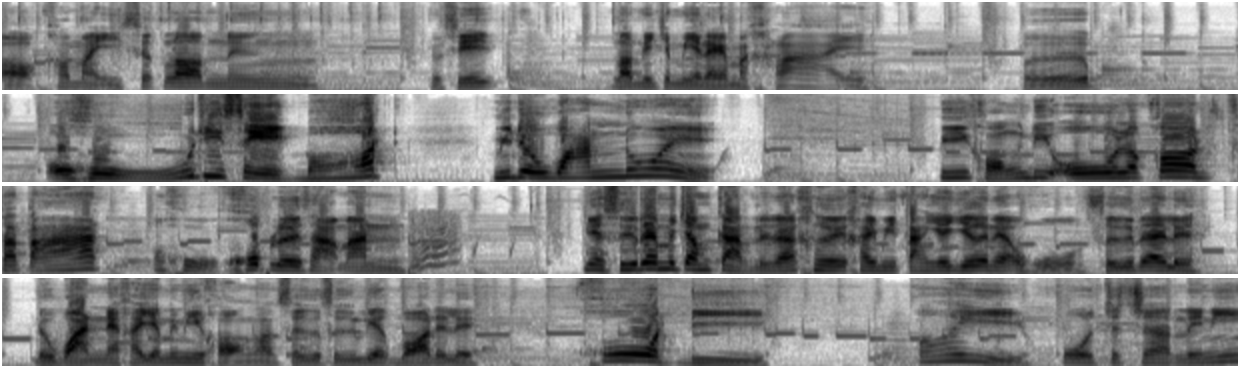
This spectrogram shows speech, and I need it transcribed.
ออกเข้ามาอีกสักรอบหนึ่งดูซิรอบนี้จะมีอะไรมาขายปึ๊บ โอ้โห ที่เสกบอส มีเดอะวันด้วย มีของดีโอแล้วก็สตาร์ทโอ้โหครบเลยสามอัน เนี่ยซื้อได้ไม่จำกัดเลยนะเคยใครมีตังค์เยอะๆเนี่ยโอ้โหซื้อได้เลยเดอะวันเนี่ยใครยังไม่มีของซื้อซื้อเรียกบอสได้เลย โคตรดีเฮ้ยโหดจัดเลยนี่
